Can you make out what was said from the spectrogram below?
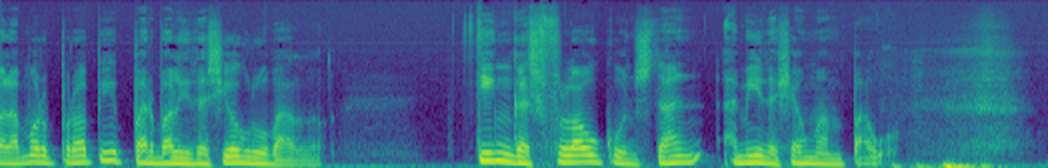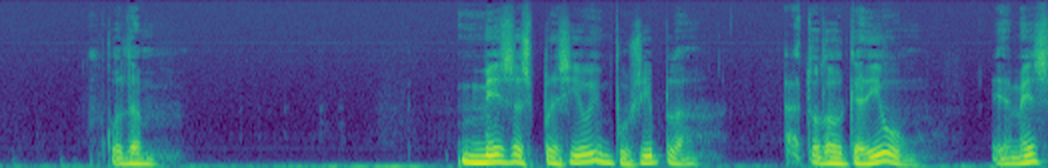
a l'amor propi per validació global. Tingues flou constant, a mi deixeu-me en pau. Escolta'm, més expressiu impossible a tot el que diu. I a més,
